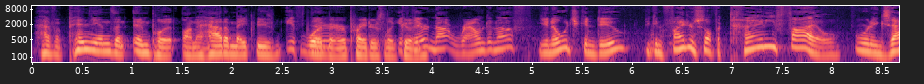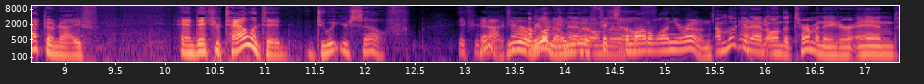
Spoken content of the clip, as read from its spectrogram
have opinions and input on how to make these If word bearer praetors look if good they're not round enough, you know what you can do? You can find yourself a tiny file or an exacto knife, and if you're talented, do it yourself. If you're yeah not if you were a real looking man at you would on have fixed the- the model on your own I'm looking Yeah, at it on the Terminator, and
